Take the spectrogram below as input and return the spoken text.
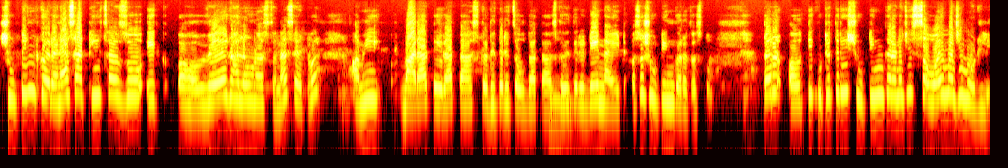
शूटिंग करण्यासाठीचा जो एक वेळ घालवणं असतं ना सेटवर आम्ही बारा तेरा तास कधीतरी चौदा तास. कधीतरी डे नाईट असं शूटिंग करत असतो. तर ती कुठेतरी शूटिंग करण्याची सवय माझी मोडली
